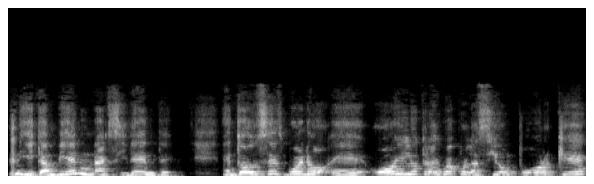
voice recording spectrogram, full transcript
y también un accidente. Entonces, bueno, eh, hoy lo traigo a colación porque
